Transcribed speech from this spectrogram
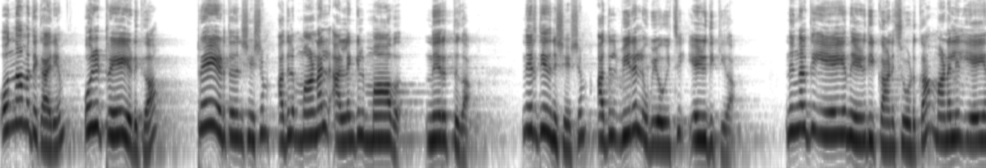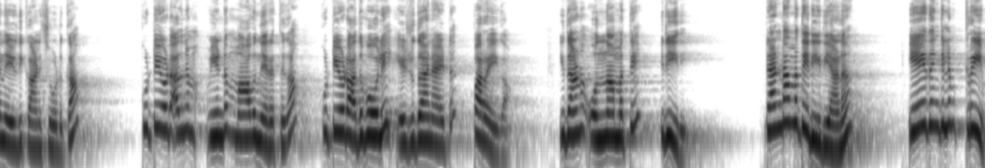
ഒന്നാമത്തെ കാര്യം ഒരു ട്രേ എടുക്കുക. ട്രേ എടുത്തതിന് ശേഷം അതിൽ മണൽ അല്ലെങ്കിൽ മാവ് നിരത്തുക. നിരത്തിയതിന് ശേഷം അതിൽ വിരൽ ഉപയോഗിച്ച് എഴുതിക്കുക. നിങ്ങൾക്ക് എ എന്ന് എഴുതി കാണിച്ചു കൊടുക്കാം. മണലിൽ എ എന്ന് എഴുതി കാണിച്ചു കൊടുക്കാം. കുട്ടിയോട് അതിന് വീണ്ടും മാവ് നിരത്തുക. കുട്ടിയോട് അതുപോലെ എഴുതാനായിട്ട് പറയുക. ഇതാണ് ഒന്നാമത്തെ രീതി. രണ്ടാമത്തെ രീതിയാണ് ഏതെങ്കിലും ക്രീം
